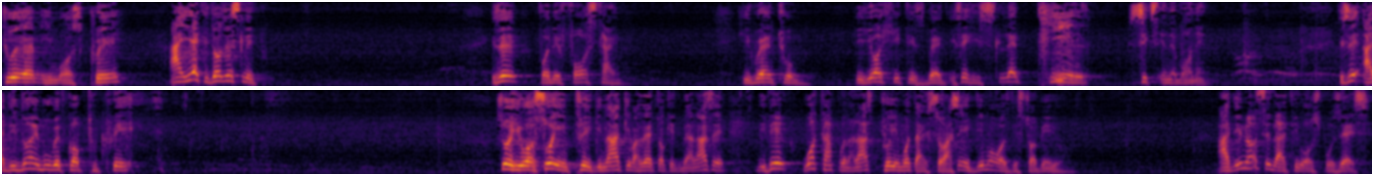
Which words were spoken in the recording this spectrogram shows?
2 a.m., he must pray, and yet he doesn't sleep. He said, for the first time, he went home. He just hit his bed. He said he slept till 6 in the morning. He said, I did not even wake up to pray. So he was so intrigued. He now came and started talking to me. And I said, what happened? And I told him what I saw. I said, a demon was disturbing you. I did not say that he was possessed.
